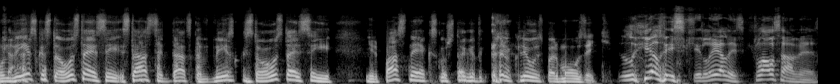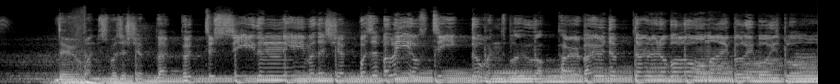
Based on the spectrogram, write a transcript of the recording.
Un vīrs, kas to uztaisīja, stāsts ir tāds, ka vīrs, kas to uztaisīja, ir pasniegts, kurš tagad kļūst par mūziķi. Lieliski, lieliski. Klausāmies! There once was a ship that put to sea. The name of the ship was a belly of tea. The winds blew up her bow, up down oh, below my bully boys blow.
